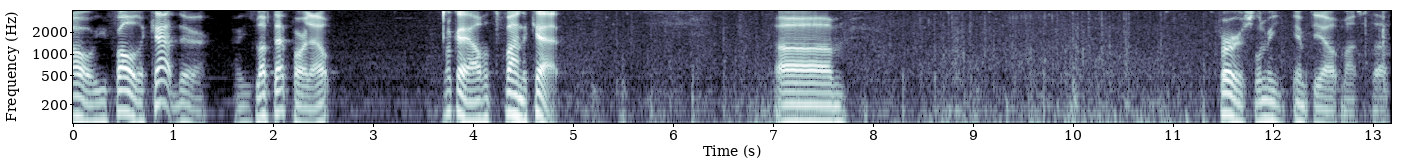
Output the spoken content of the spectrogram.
Oh, you follow the cat there. You left that part out. Okay, I'll have to find the cat. Um... First, let me empty out my stuff.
